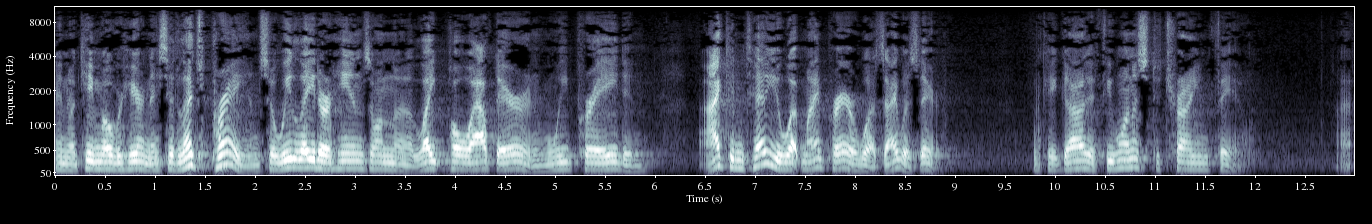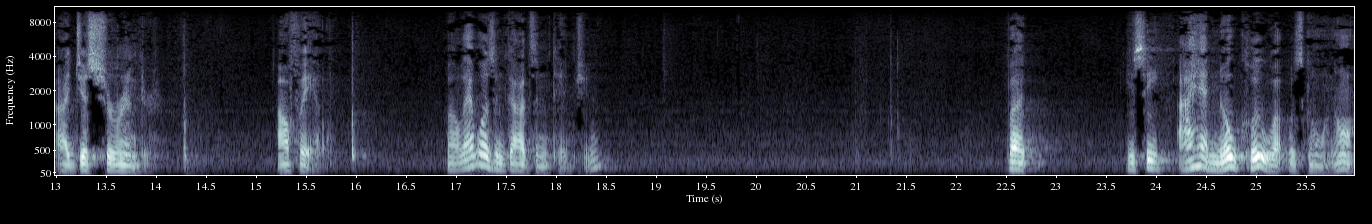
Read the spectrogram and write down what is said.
And I came over here and they said, let's pray. And so we laid our hands on the light pole out there and we prayed. And I can tell you what my prayer was. I was there. Okay, God, if you want us to try and fail, I, I just surrender. I'll fail. Well, that wasn't God's intention. But you see, I had no clue what was going on.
